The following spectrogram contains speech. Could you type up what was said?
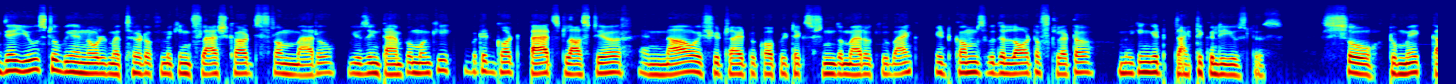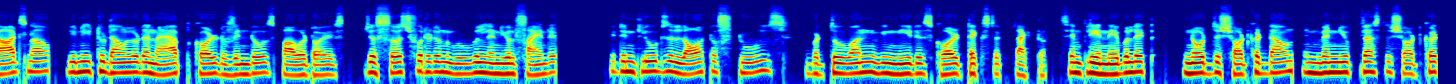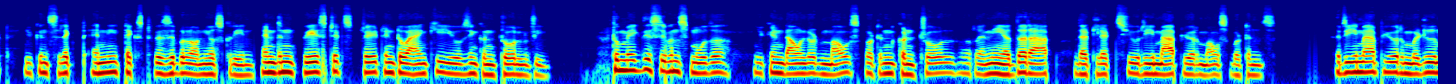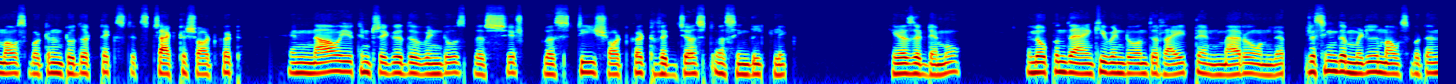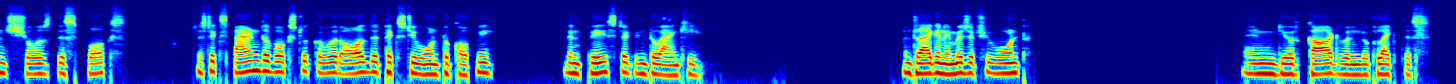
There used to be an old method of making flashcards from Marrow using TamperMonkey, but it got patched last year, and now if you try to copy text from the Marrow QBank, it comes with a lot of clutter, making it practically useless. So, to make cards now, you need to download an app called Windows PowerToys. Just search for it on Google and you'll find it. It includes a lot of tools, but the one we need is called Text Extractor. Simply enable it note the shortcut down and when you press the shortcut you can select any text visible on your screen and then paste it straight into Anki using Ctrl V. To make this even smoother, you can download mouse button control or any other app that lets you remap your mouse buttons. Remap your middle mouse button to the text extractor shortcut and now you can trigger the Windows plus Shift plus T shortcut with just a single click. Here's a demo. I'll open the Anki window on the right and Marrow on left. Pressing the middle mouse button shows this box. Just expand the box to cover all the text you want to copy. Then paste it into Anki. Drag an image if you want. And your card will look like this.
